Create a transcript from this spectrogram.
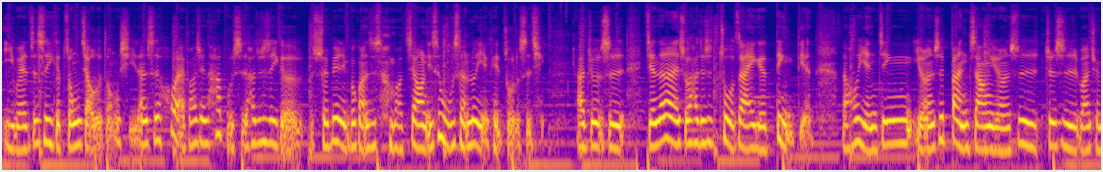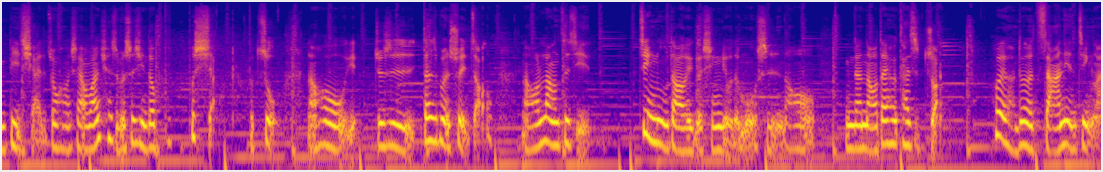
以为这是一个宗教的东西，但是后来发现它不是，它就是一个随便你不管是什么教，你是无神论也可以做的事情。它就是简单来说，它就是坐在一个定点，然后眼睛有人是半张，有人是就是完全闭起来的状况下，完全什么事情都不不想不做，然后也就是但是不能睡着，然后让自己进入到一个心流的模式，然后你的脑袋会开始转。会有很多的杂念进来，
